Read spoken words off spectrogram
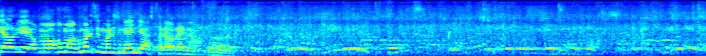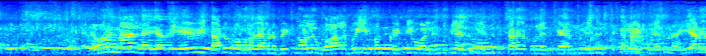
ఎవరు ఒక మగ మనిషి మనిషిని ఏం చేస్తారు ఎవరైనా ఎవరన్నా ఏవి తాడు పొగలు లేకుండా పెట్టిన వాళ్ళు వాళ్ళని పోయి ఇబ్బంది పెట్టి వాళ్ళు ఎందుకు లేదు ఎందుకు కడగటం లేదు క్యాన్లు ఎందుకు స్టిక్కర్లు వేయట్లేదు అయ్యారే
